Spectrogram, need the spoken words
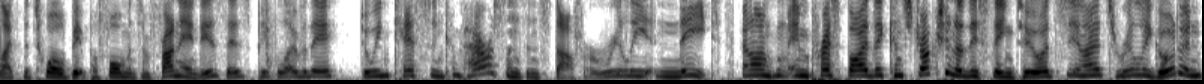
like the 12-bit performance and front end is, there's people over there doing tests and comparisons and stuff. Really neat. And I'm impressed by the construction of this thing too. It's you know it's really good, and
